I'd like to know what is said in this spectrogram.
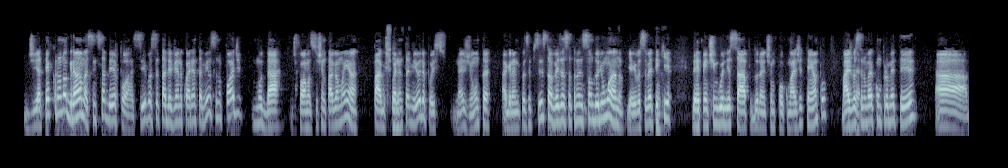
de até cronograma, assim, de saber, porra, se você está devendo 40 mil, você não pode mudar de forma sustentável amanhã. Paga os 40 mil, depois né, junta a grana que você precisa, talvez essa transição dure um ano. E aí você vai ter que, de repente, engolir sapo durante um pouco mais de tempo, mas você é. não vai comprometer a,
